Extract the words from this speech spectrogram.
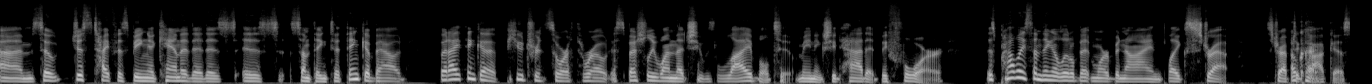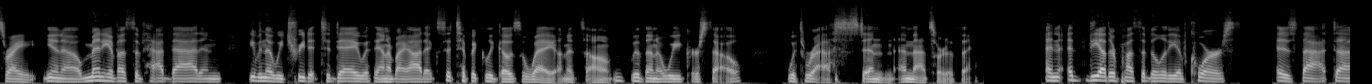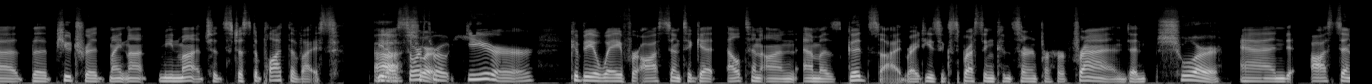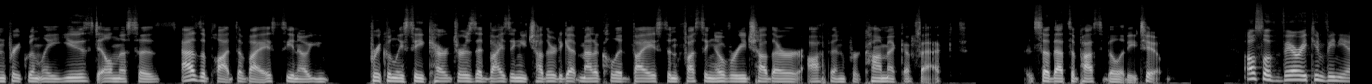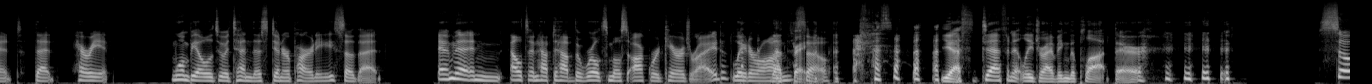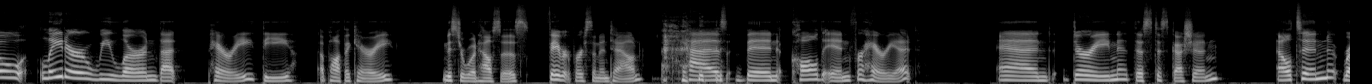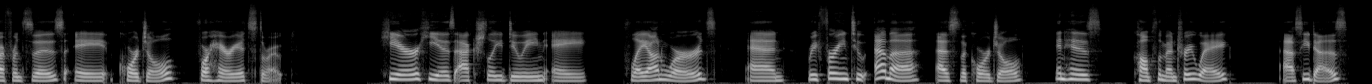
Um, so just typhus being a candidate is is something to think about. But I think a putrid sore throat, especially one that she was liable to, meaning she'd had it before, is probably something a little bit more benign, like strep, streptococcus, right? You know, many of us have had that, and even though we treat it today with antibiotics, it typically goes away on its own within a week or so with rest and and that sort of thing. And uh, the other possibility, of course, is that uh, the putrid might not mean much. It's just a plot device. You know, Ah, sore sure. throat here could be a way for Austen to get Elton on Emma's good side, right? He's expressing concern for her friend and Sure. and Austen frequently used illnesses as a plot device. You know, you frequently see characters advising each other to get medical advice and fussing over each other, often for comic effect. So that's a possibility too. Also, very convenient that Harriet won't be able to attend this dinner party so that Emma and Elton have to have the world's most awkward carriage ride later on. That's right. So, yes, definitely driving the plot there. so later we learn that Perry, the apothecary, Mr. Woodhouse's favorite person in town, has been called in for Harriet. And during this discussion, Elton references a cordial for Harriet's throat. Here he is actually doing a play on words and referring to Emma as the cordial in his complimentary way, as he does.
